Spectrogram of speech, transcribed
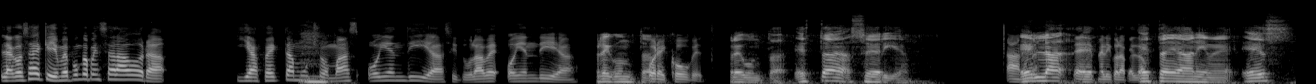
la cosa es que yo me pongo a pensar ahora y afecta mucho más hoy en día, si tú la ves hoy en día, Pregunta, por el COVID. pregunta. Esta serie, Ah, es la, eh, película, perdón. este anime, es...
